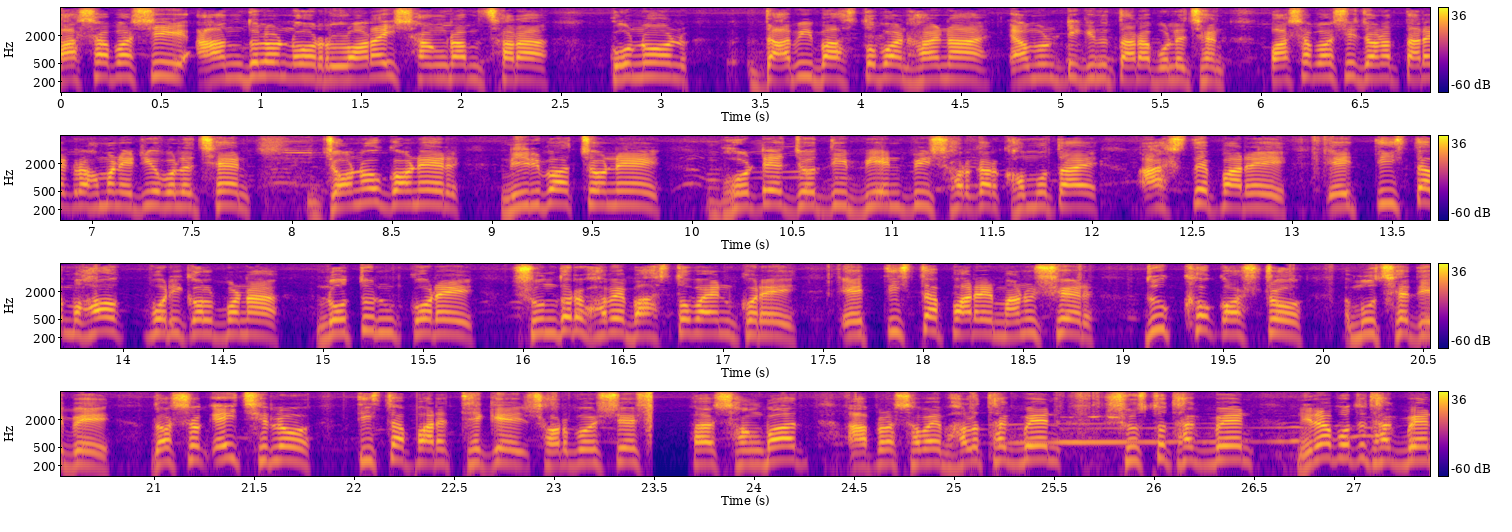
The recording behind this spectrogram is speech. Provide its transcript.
পাশাপাশি আন্দোলন ও লড়াই সংগ্রাম ছাড়া কোনো দাবি বাস্তবায়ন হয় না, এমনটি কিন্তু তারা বলেছেন। পাশাপাশি জনাব তারেক রহমান এটিও বলেছেন, জনগণের নির্বাচনে ভোটে যদি বিএনপি সরকার ক্ষমতায় আসতে পারে, এই তিস্তা মহাপরিকল্পনা নতুন করে সুন্দরভাবে বাস্তবায়ন করে এই তিস্তা পাড়ের মানুষের দুঃখ কষ্ট মুছে দিবে। দর্শক, এই ছিল তিস্তা পাড়ের থেকে সর্বশেষ সংবাদ। আপনারা সবাই ভালো থাকবেন, সুস্থ থাকবেন, নিরাপদে থাকবেন।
